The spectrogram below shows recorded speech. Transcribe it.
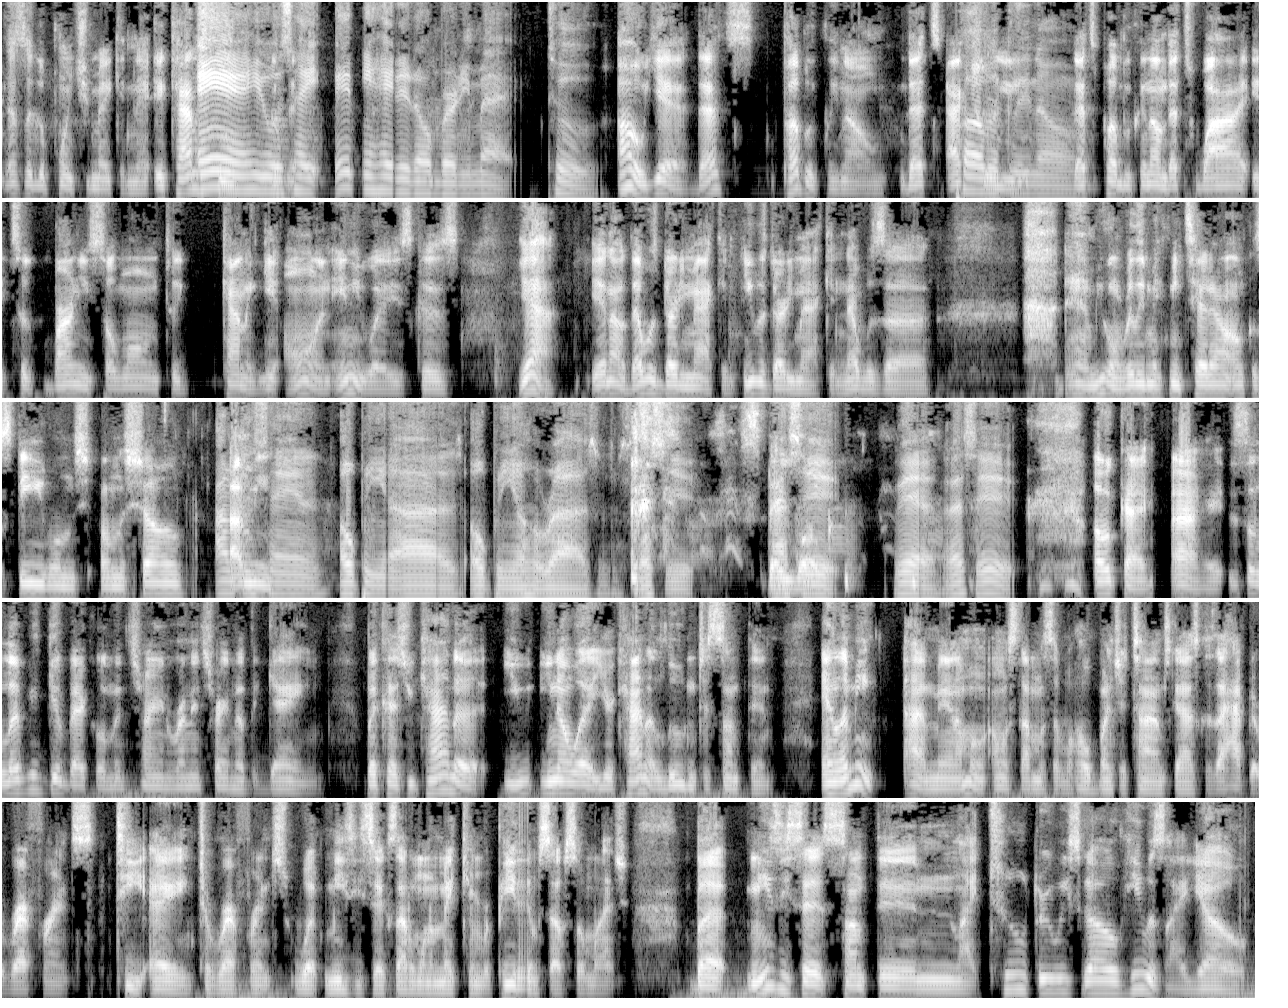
That's a good point you're making there. It kind of and he was hate and he hated on Bernie Mac too. Oh yeah, that's publicly known. That's actually publicly known. That's publicly known. That's why it took Bernie so long to kind of get on, anyways. Because yeah, you know that was Dirty Mackin. He was Dirty Mackin. That was uh damn, you gonna really make me tear down Uncle Steve on the, on the show? I'm I just mean, saying, open your eyes, open your horizons. That's it. that's woke. it. Yeah, that's it. okay, all right. So let me get back on the train, running train of the game, because you kind of you you know what you're kind of alluding to something. And let me, ah, man, I'm gonna, I'm gonna stop myself a whole bunch of times, guys, because I have to reference TA to reference what Meezy said, because I don't want to make him repeat himself so much. But Meezy said something like two, three weeks ago. He was like, "Yo,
